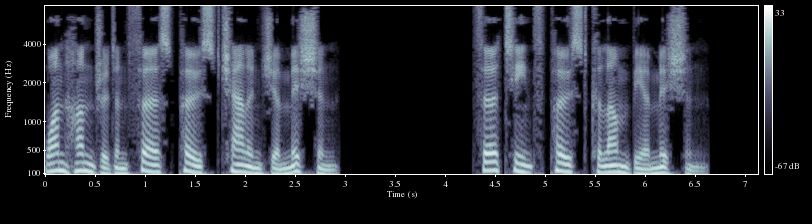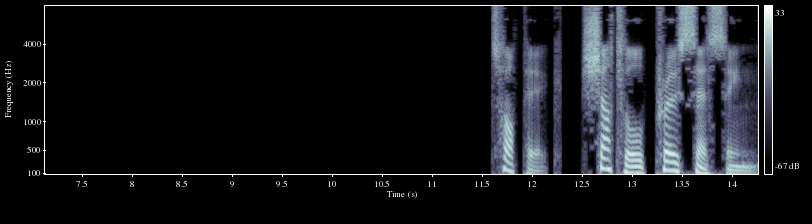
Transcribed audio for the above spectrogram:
101st Post-Challenger mission 13th Post-Columbia mission Shuttle processing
